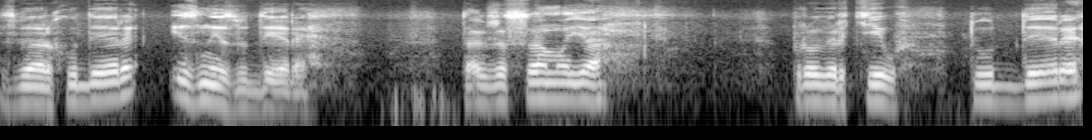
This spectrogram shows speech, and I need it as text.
зверху дири і знизу дири. Так же само я провертів тут дири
